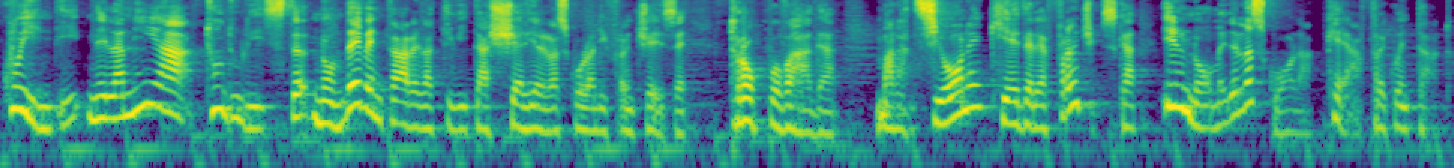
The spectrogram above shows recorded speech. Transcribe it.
Quindi nella mia to-do list non deve entrare l'attività scegliere la scuola di francese, troppo vaga, ma l'azione chiedere a Francesca il nome della scuola che ha frequentato.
